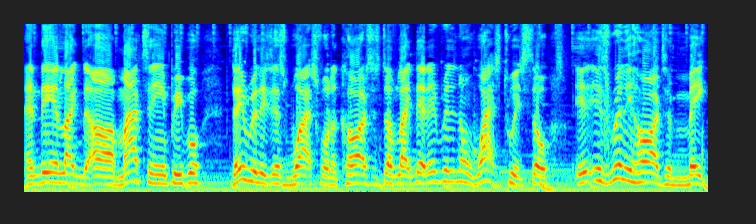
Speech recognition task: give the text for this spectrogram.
And then like the uh my team people, they really just watch for the cards and stuff like that. They really don't watch Twitch. So it, it's really hard to make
